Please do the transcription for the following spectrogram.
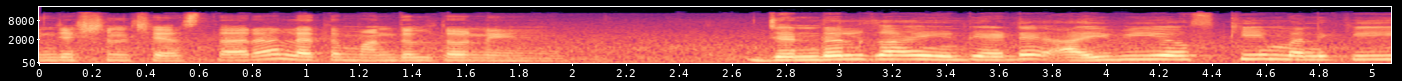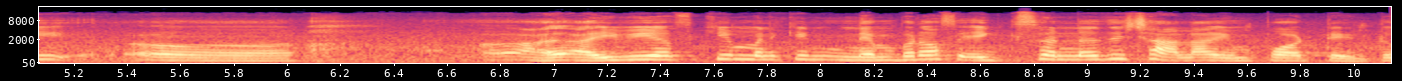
ఇంజక్షన్లు చేస్తారా? లేకపోతే మందులతోనే? జనరల్గా ఏంటి అంటే ఐవీఎఫ్కి మనకి ఐవీఎఫ్కి మనకి నెంబర్ ఆఫ్ ఎగ్స్ అన్నది చాలా ఇంపార్టెంట్.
